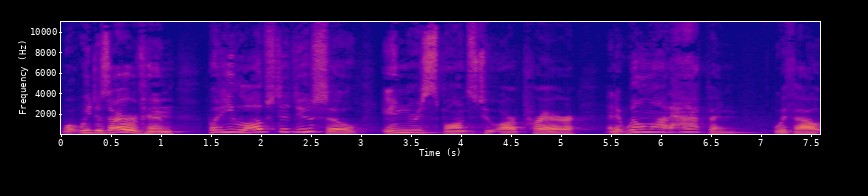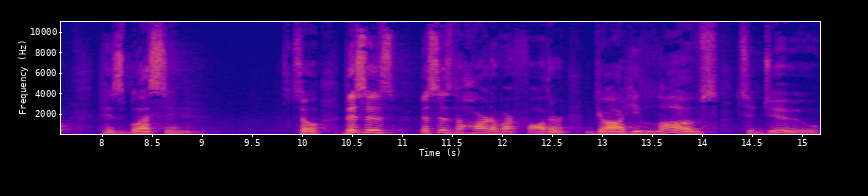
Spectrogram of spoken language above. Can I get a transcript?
what we desire of Him, but He loves to do so in response to our prayer, and it will not happen without His blessing. So, this is, this is the heart of our Father God. He loves to do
